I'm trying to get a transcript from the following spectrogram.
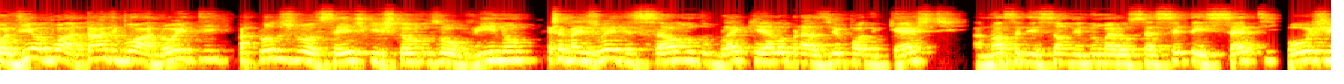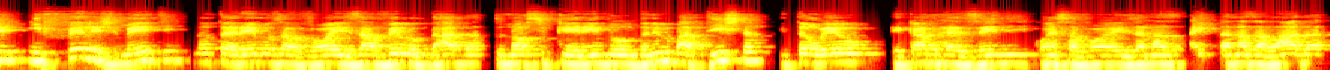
Bom dia, boa tarde, boa noite a todos vocês que estão nos ouvindo. Esta é mais uma edição do Black Yellow Brasil Podcast, a nossa edição de número 67. Hoje, infelizmente, não teremos a voz aveludada do nosso querido Danilo Batista. Então eu, Ricardo Rezende, com essa voz anas- anasalada,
